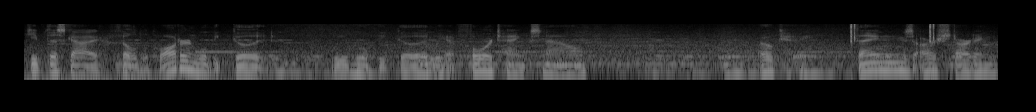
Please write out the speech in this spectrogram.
keep this guy filled with water and we'll be good. We will be good. We have four tanks now. Okay. Things are starting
